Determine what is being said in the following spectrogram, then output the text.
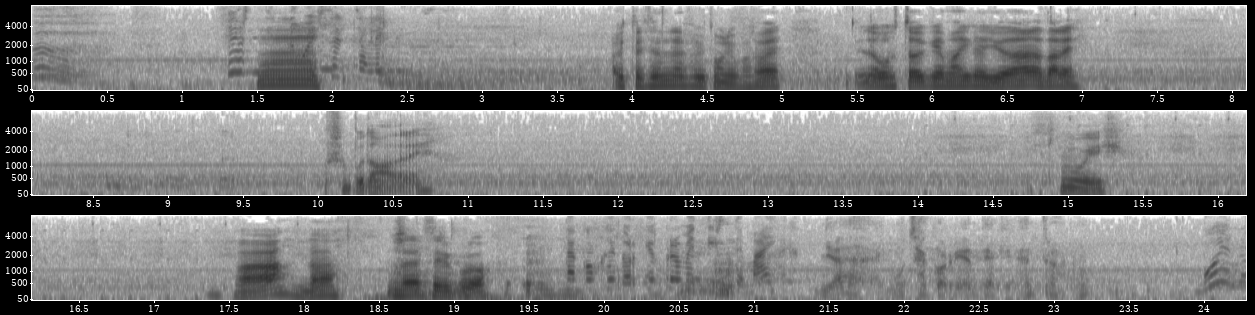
Ugh. Este Mm. no es el chaleco. Actuación de efecto mariposa, a ver. Me gustó que Mike ayudara, dale. Su puta madre. Uy. Ah, da. Da el círculo. Acogedor que prometiste, Mike. Ya, hay mucha corriente aquí dentro, ¿no? Bueno,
